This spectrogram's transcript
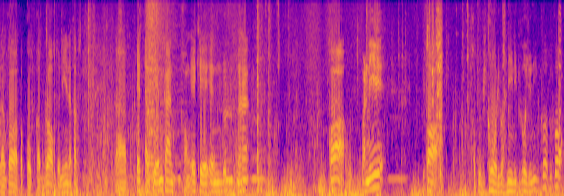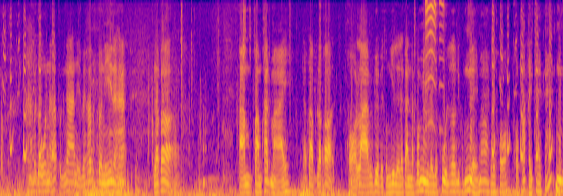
แล้วก็ประกบกับรอกตัวนี้นะครับอ่า SLJ เหมือนกันของ AKN นะฮะก็วันนี้ก็ขอบคุณพี่โก้ดีกว่านี่นี่พี่โก้อยู่นี่พี่โก้พี่โก้หามาโดนนะครับผลงานเห็นไหมครับตัวนี้นะฮะแล้วก็ตามความคาดหมายนะครับ แล้วก็ ขอลาเพื่อนๆไปตรงนี้เลยแล้วกันนะเพราะมีอะไรจะพูดแล้วตอนนี้ผมเหนื่อยมากเลยขอขอพักหายใจแป๊บนึง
